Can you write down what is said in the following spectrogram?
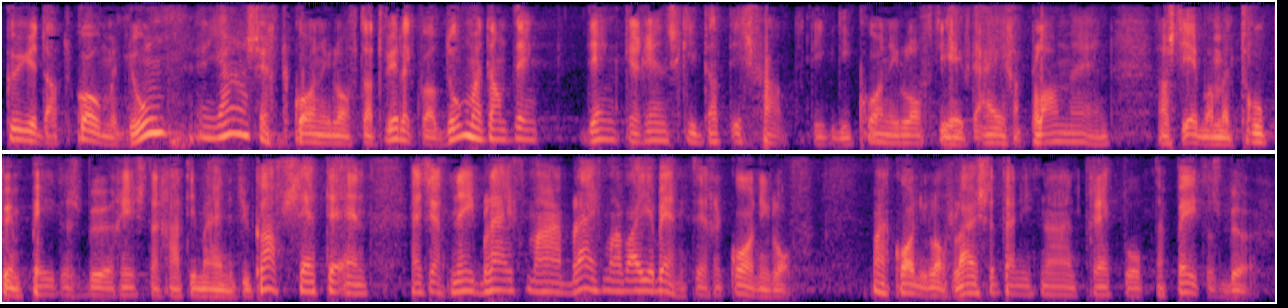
kun je dat komen doen? En ja, zegt Kornilov, dat wil ik wel doen, maar dan denkt denk Kerensky, dat is fout. Die, die Kornilov die heeft eigen plannen. En als die eenmaal met troep in Petersburg is, dan gaat hij mij natuurlijk afzetten. En hij zegt, nee, blijf maar, blijf maar waar je bent tegen Kornilov. Maar Kornilov luistert daar niet naar en trekt op naar Petersburg.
